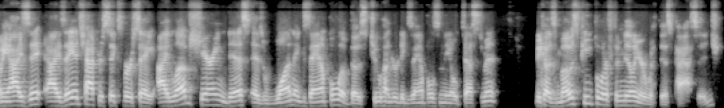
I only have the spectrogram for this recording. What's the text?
I mean, Isaiah, Isaiah chapter 6, verse 8. I love sharing this as one example of those 200 examples in the Old Testament because most people are familiar with this passage.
